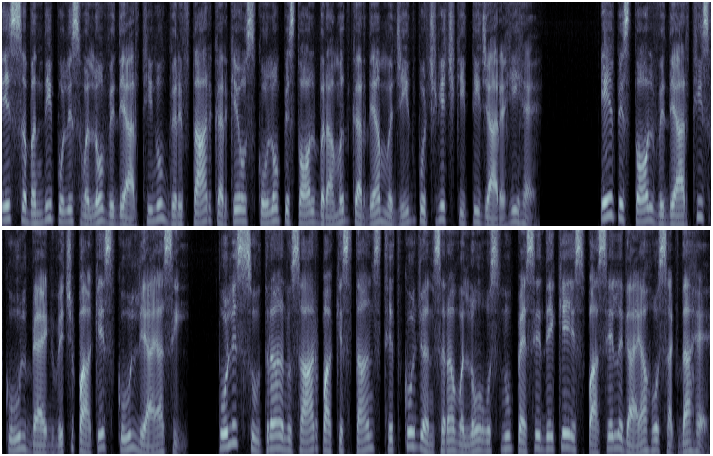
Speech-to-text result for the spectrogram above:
ਇਸ ਸਬੰਧੀ ਪੁਲਿਸ ਵੱਲੋਂ ਵਿਦਿਆਰਥੀ ਨੂੰ ਗ੍ਰਿਫਤਾਰ ਕਰਕੇ ਉਸ ਕੋਲੋਂ ਪਿਸਤੌਲ ਬਰਾਮਦ ਕਰਦਿਆਂ ਮਜੀਦ ਪੁੱਛਗਿੱਛ ਕੀਤੀ ਜਾ ਰਹੀ ਹੈ। ਇਹ ਪਿਸਤੌਲ ਵਿਦਿਆਰਥੀ ਸਕੂਲ ਬੈਗ ਵਿੱਚ ਪਾ ਕੇ ਸਕੂਲ ਲਿਆਇਆ ਸੀ। ਪੁਲਿਸ ਸੂਤਰਾਂ ਅਨੁਸਾਰ ਪਾਕਿਸਤਾਨ ਸਥਿਤ ਕੁਝ ਅਨਸਰਾਂ ਵੱਲੋਂ ਉਸ ਨੂੰ ਪੈਸੇ ਦੇ ਕੇ ਇਸ ਪਾਸੇ ਲਗਾਇਆ ਹੋ ਸਕਦਾ ਹੈ।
